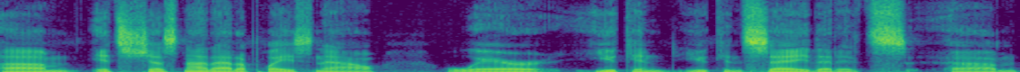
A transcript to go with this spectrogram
Um, it's just not at a place now where you can you can say that it's um,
